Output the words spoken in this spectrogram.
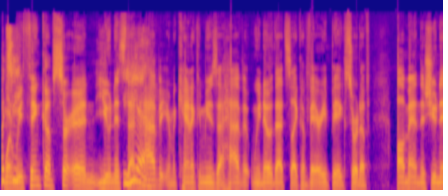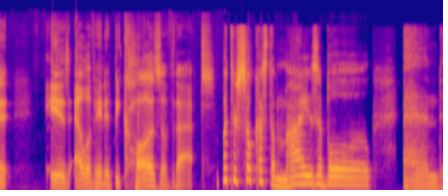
But when see, we think of certain units that Yeah. have it, your mechanicum units that have it, we know that's like a very big sort of, oh man, this unit is elevated because of that. but they're so customizable and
